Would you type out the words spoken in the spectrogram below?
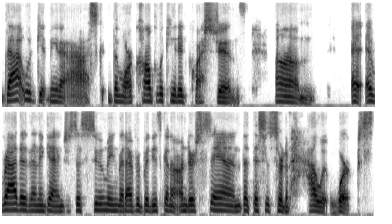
That would get me to ask the more complicated questions. Um, rather than again just assuming that everybody's going to understand that this is sort of how it works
